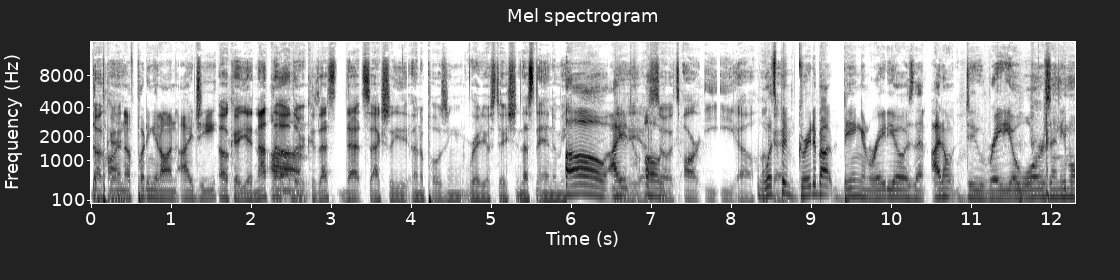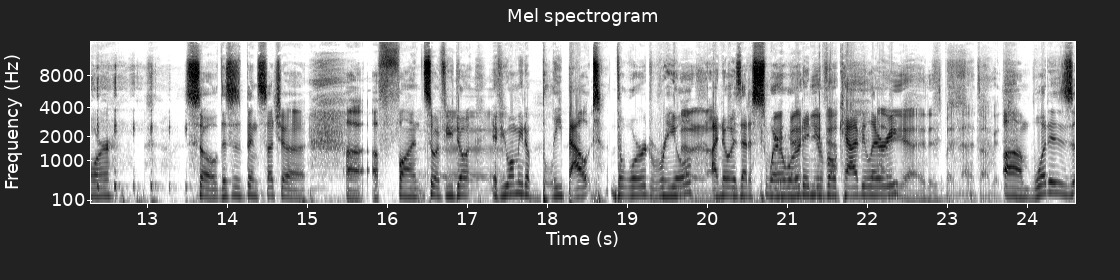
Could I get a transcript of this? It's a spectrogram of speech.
the Okay. pun of putting it on IG. okay, yeah, not the other um, because that's that's actually an opposing radio station. That's the enemy. Oh, I. yeah, yeah, yeah. Oh, so it's R E E L. what's Okay. been great about being in radio is that I don't do radio wars anymore. So this has been such a a, a fun. So if you don't, if you want me to bleep out the word real, No, no, no, I know is that a swear word in your vocabulary? Uh, yeah, it is, but nah, it's all good. Um, what is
